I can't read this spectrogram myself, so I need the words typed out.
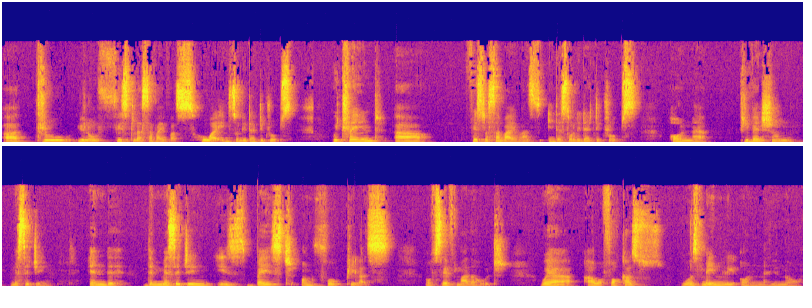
uh, through, you know, fistula survivors who are in solidarity groups. We trained uh, fistula survivors in the solidarity groups on uh, prevention messaging. And the messaging is based on four pillars of safe motherhood, where our focus was mainly on, you know,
